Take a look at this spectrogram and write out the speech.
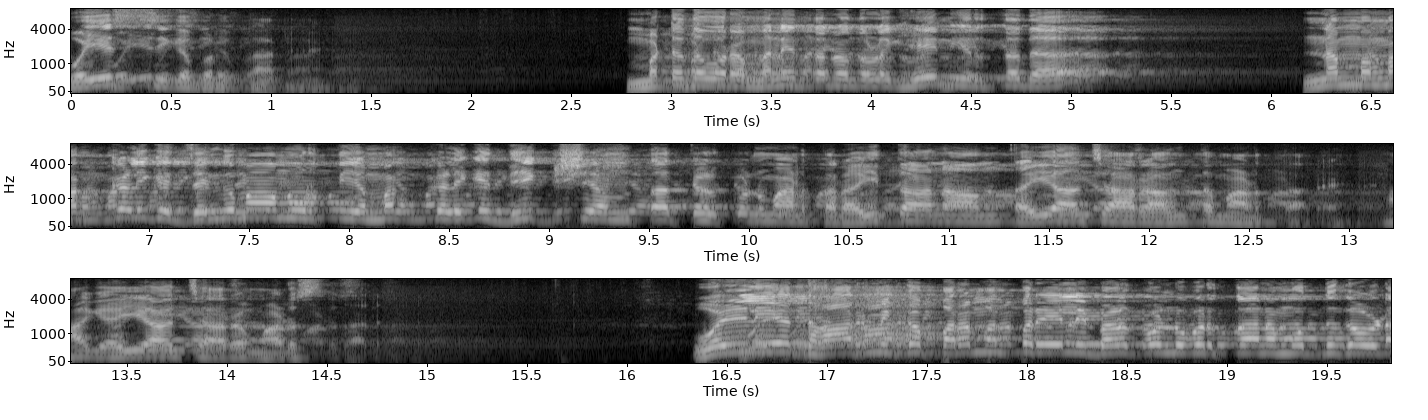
ವಯಸ್ಸಿಗೆ ಬರುತ್ತಾನೆ. ಮಠದವರ ಮನೆತನದೊಳಗೆ ಏನಿರ್ತದ ನಮ್ಮ ಮಕ್ಕಳಿಗೆ ಜಂಗಮಾಮೂರ್ತಿಯ ಮಕ್ಕಳಿಗೆ ದೀಕ್ಷೆ ಅಂತ ತಿಳ್ಕೊಂಡು ಮಾಡ್ತಾರೆ. ಐತಾನ ಅಂತ ಅಯ್ಯಾಚಾರ ಅಂತ ಮಾಡ್ತಾರೆ. ಹಾಗೆ ಅಯ್ಯಾಚಾರ ಮಾಡಿಸ್ತಾರೆ. ಒಳ್ಳೆಯ ಧಾರ್ಮಿಕ ಪರಂಪರೆಯಲ್ಲಿ ಬೆಳ್ಕೊಂಡು ಬರ್ತಾನ ಮುದ್ದುಗೌಡ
